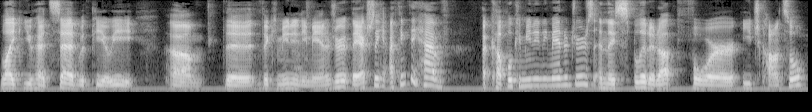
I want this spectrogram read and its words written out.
like you had said with PoE, um, the the community manager, they actually I think they have a couple community managers and they split it up for each console.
